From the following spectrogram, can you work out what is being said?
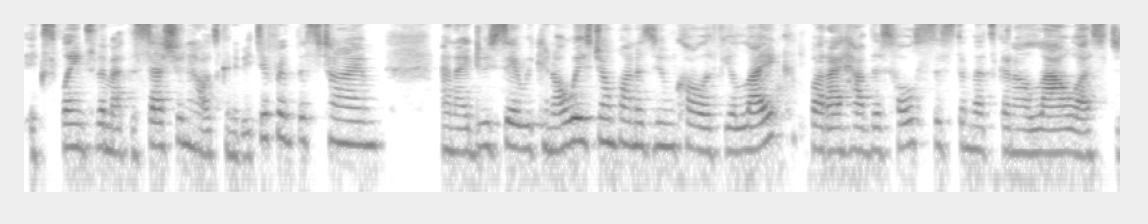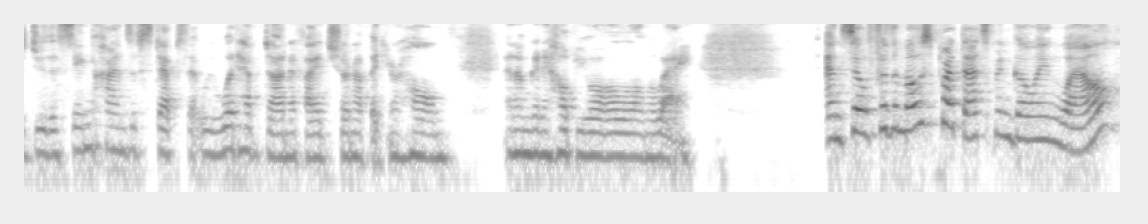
explained to them at the session how it's going to be different this time. And i do say we can always jump on a zoom call if you like but i have this whole system that's going to allow us to do the same kinds of steps that we would have done if i had shown up at your home. And i'm going to help you all along the way and so for the most part that's been going well.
